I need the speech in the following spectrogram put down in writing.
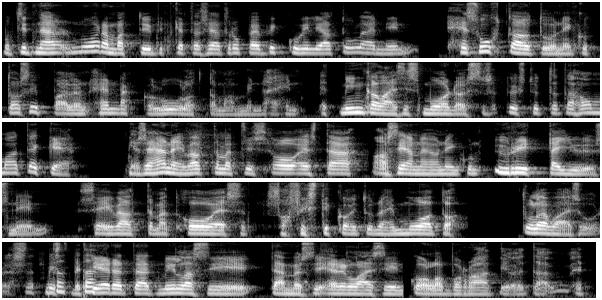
mutta sitten nämä nuoremmat tyypit, ketä sieltä rupeaa pikkuhiljaa tulemaan, niin he suhtautuu niin kuin tosi paljon ennakkoluulottomammin näihin, että minkälaisissa muodoissa sä pystyt tätä hommaa tekemään. Ja sehän ei välttämättä siis ole edes tämä asiana jo niin kuin yrittäjyys, niin se ei välttämättä ole edes sofistikoitunein muoto tulevaisuudessa. Että mistä Totta. me tiedetään, että millaisia tämmöisiä erilaisia kollaboraatioita, että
